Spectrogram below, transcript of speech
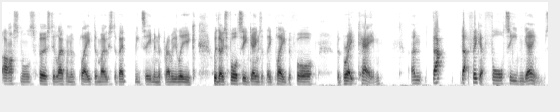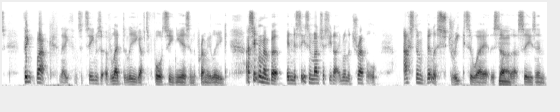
Arsenal's first 11 have played the most of any team in the Premier League with those 14 games that they played before the break came. And that, that figure, 14 games, Think back, Nathan, to teams that have led the league after 14 years in the Premier League. I seem to remember in the season Manchester United won the treble, Aston Villa streaked away at the start mm. of that season.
